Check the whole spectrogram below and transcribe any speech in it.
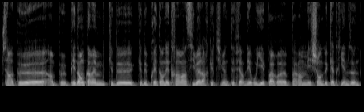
c'est un peu, euh, un peu pédant quand même que de, que de prétendre être invincible alors que tu viens de te faire dérouiller par, euh, par un méchant de quatrième zone.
